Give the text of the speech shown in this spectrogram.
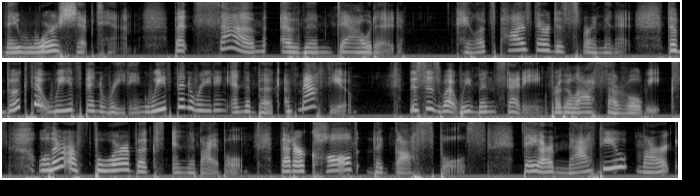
they worshiped him, but some of them doubted. Okay, let's pause there just for a minute. The book that we've been reading, we've been reading in the book of Matthew. This is what we've been studying for the last several weeks. Well, there are four books in the Bible that are called the Gospels. They are Matthew, Mark,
